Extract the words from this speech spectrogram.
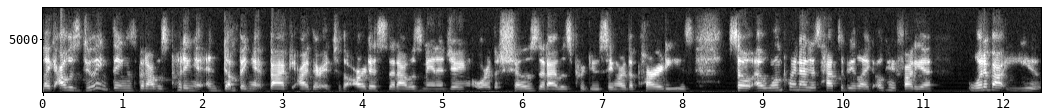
like I was doing things, but I was putting it and dumping it back either into the artists that I was managing or the shows that I was producing or the parties. So at one point, I just had to be like, okay, Fadia, what about you?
